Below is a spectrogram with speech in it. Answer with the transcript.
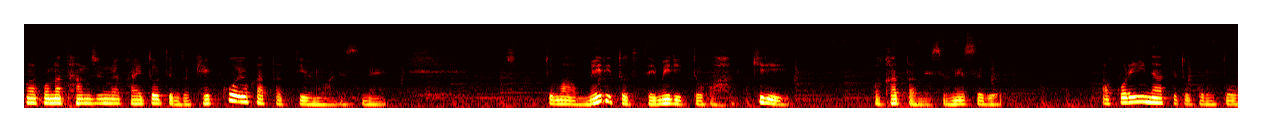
まあこんな単純な回答っていうのと結構良かったっていうのはですねちょっとまあメリットとデメリットがはっきり分かったんですよねすぐ。あこれいいなってところと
